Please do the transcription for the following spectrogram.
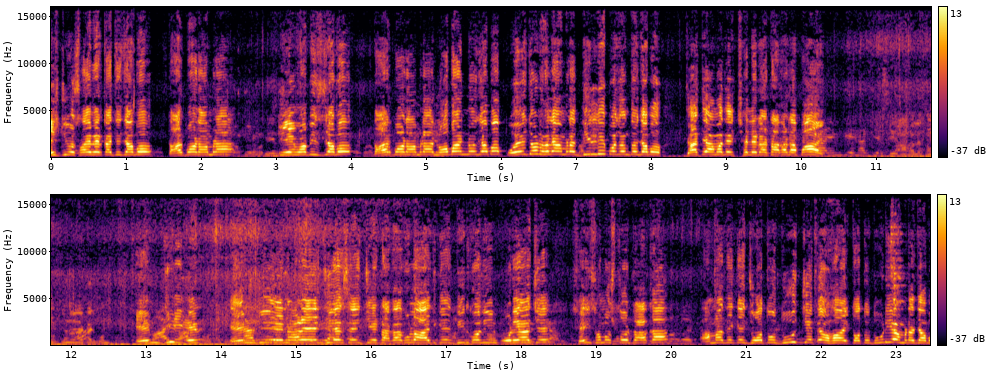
এসডিও সাহেবের কাছে যাব, তারপর আমরা ডিএম অফিস যাব, তারপর আমরা নবান্ন যাব, প্রয়োজন হলে আমরা দিল্লি পর্যন্ত যাব, যাতে আমাদের ছেলেরা টাকাটা পায়। যে টাকাগুলো আজকে দীর্ঘদিন পড়ে আছে সেই সমস্ত টাকা আমাদেরকে যত দূর যেতে হয় তত দূরই আমরা যাব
